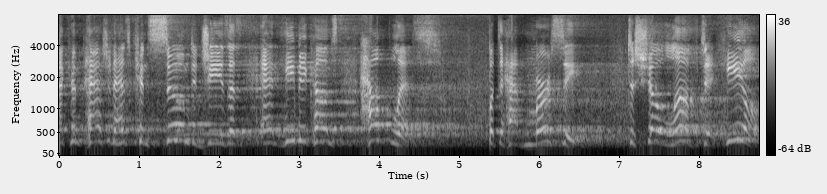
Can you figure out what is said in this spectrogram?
That compassion has consumed Jesus and he becomes helpless. But to have mercy to show love, to heal,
